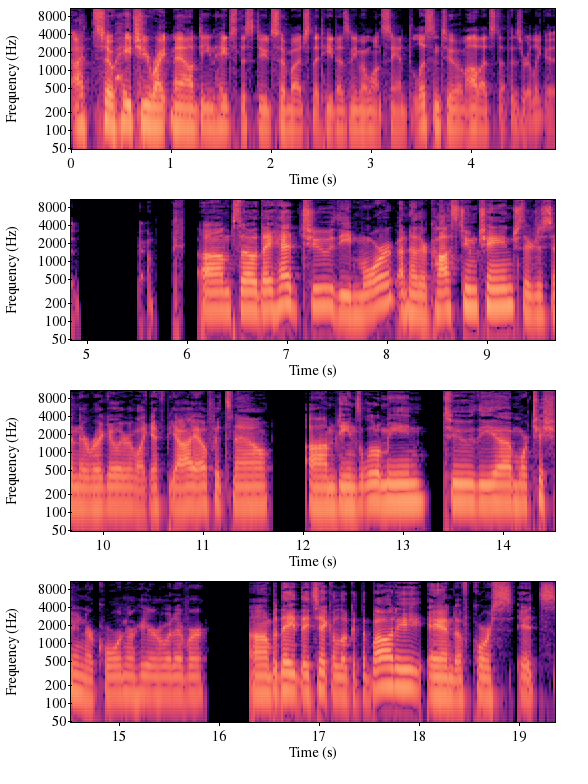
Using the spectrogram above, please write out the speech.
I so hate you right now. Dean hates this dude so much that he doesn't even want Sam to listen to him. All that stuff is really good. Yeah. Um, so they head to the morgue. Another costume change. They're just in their regular like FBI outfits now. Um, Dean's a little mean to the uh, mortician or coroner here or whatever. Um, but they they take a look at the body, and of course it's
